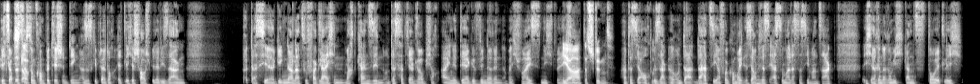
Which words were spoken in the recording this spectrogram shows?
Ich glaube, das Ich ist auch glaub- so ein Competition-Ding. Also es gibt ja doch etliche Schauspieler, die sagen, das hier gegeneinander zu vergleichen, macht keinen Sinn. Und das hat ja, glaube ich, auch eine der Gewinnerinnen, aber ich weiß nicht, welche. ja, das stimmt. hat das ja auch gesagt. Und da, da hat sie ja vollkommen recht. Ist ja auch nicht das erste Mal, dass das jemand sagt. Ich erinnere mich ganz deutlich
